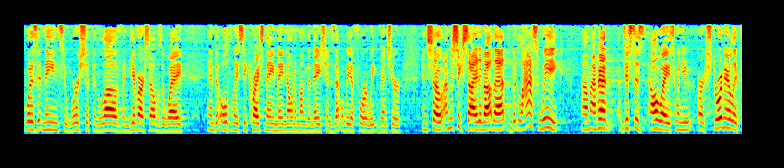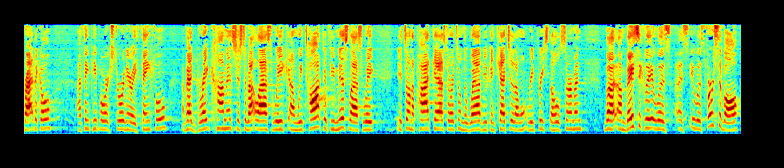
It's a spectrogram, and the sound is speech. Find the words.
what does it mean to worship and love and give ourselves away and to ultimately see Christ's name made known among the nations. That will be a four week venture. And so I'm just excited about that. But last week, um, I've had, just as always, when you are extraordinarily practical, I think people are extraordinarily thankful. I've had great comments just about last week. Um, we talked, if you missed last week, it's on a podcast or it's on the web. You can catch it. I won't repreach the whole sermon. But um, basically, it was, it was, first of all,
